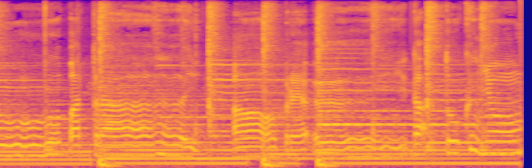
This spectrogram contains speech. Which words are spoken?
រួបាត់ត្រើយអោព្រះអើយដាក់ទូខ្ញុំ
